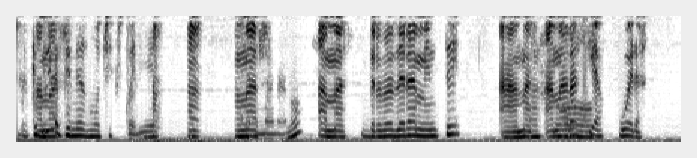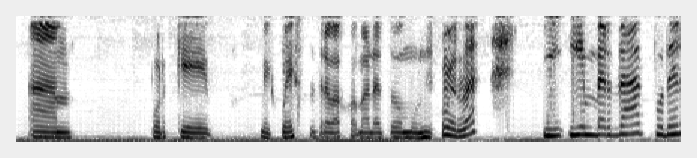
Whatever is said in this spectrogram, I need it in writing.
que tú ya tienes mucha experiencia, Amar, ¿no? amar, verdaderamente amar, Ajá. amar hacia afuera. Am, porque me cuesta trabajo amar a todo el mundo, ¿verdad? Y, y en verdad poder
